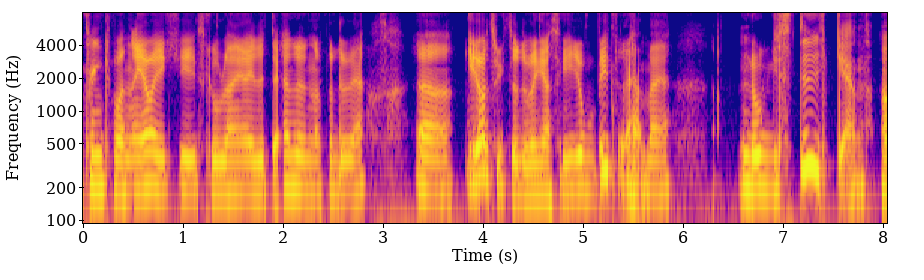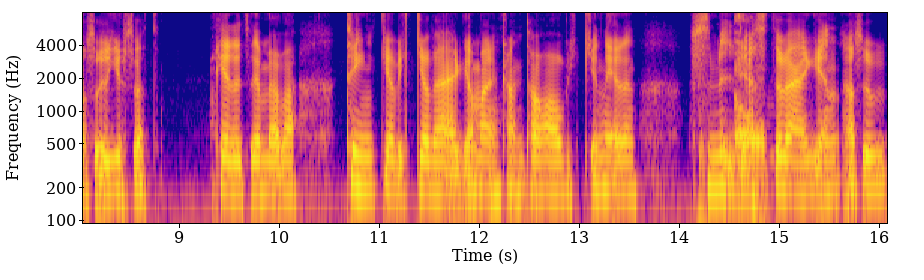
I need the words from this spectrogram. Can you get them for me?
tänker på när jag gick i skolan, jag är lite äldre än vad du är. eh, jag tyckte det var ganska jobbigt det här med logistiken. Alltså just att hela tiden behöva tänka vilka vägar man kan ta och vilken är den smidigaste vägen. Alltså,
